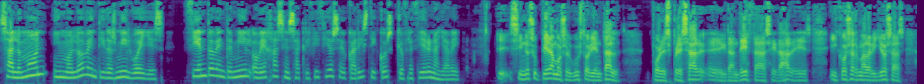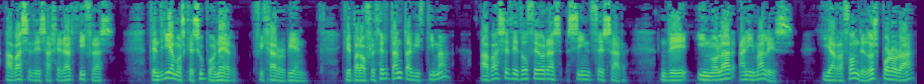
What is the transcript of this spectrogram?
Salomón inmoló veintidós mil bueyes, ciento veinte mil ovejas en sacrificios eucarísticos que ofrecieron a Yahvé. Si no supiéramos el gusto oriental por expresar eh, grandezas, edades y cosas maravillosas a base de exagerar cifras, tendríamos que suponer, fijaros bien, que para ofrecer tanta víctima, a base de doce horas sin cesar, de inmolar animales y a razón de dos por hora,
